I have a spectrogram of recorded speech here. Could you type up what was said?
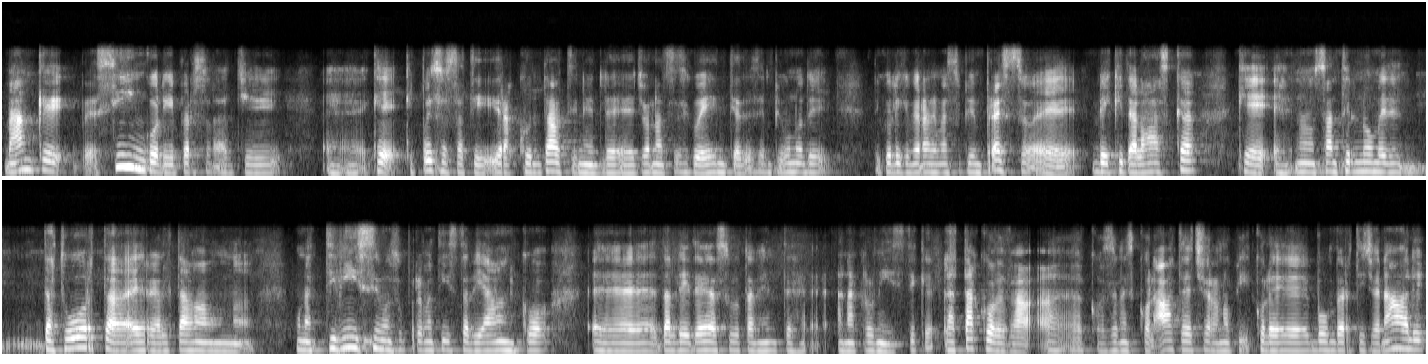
ma anche eh, singoli personaggi eh, che, che, poi sono stati raccontati nelle giornate seguenti, ad esempio uno dei, di quelli che mi era rimasto più impresso è Becky d'Alaska, che eh, nonostante il nome da torta è in realtà un, un attivissimo suprematista bianco eh, dalle idee assolutamente anacronistiche. L'attacco aveva eh, cose mescolate, c'erano piccole bombe artigianali,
